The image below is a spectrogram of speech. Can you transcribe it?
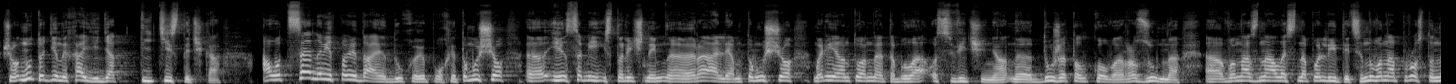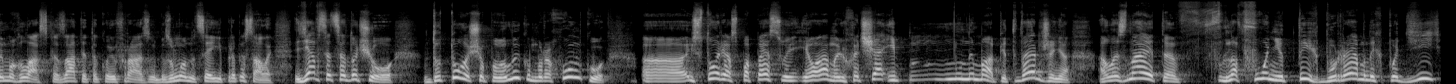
що ну тоді нехай їдять тістечка. А от це не відповідає духу епохи, тому що е, і самій історичним е, реаліям, тому що Марія Антуанета була освічення, е, дуже толкова, розумна. Вона зналась на політиці. Ну вона просто не могла сказати такої фрази. Безумовно, це їй приписали. Я все це до чого? До того, що по великому рахунку історія з Папесою Іоанною, хоча і ну нема підтвердження, але знаєте, на фоні тих буремних подій.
